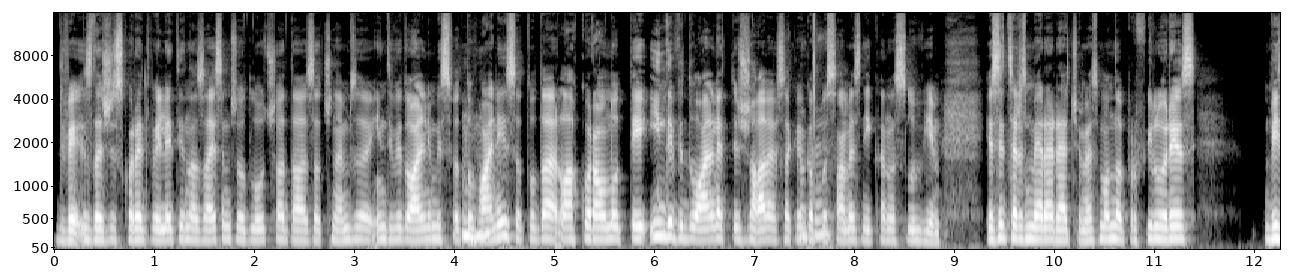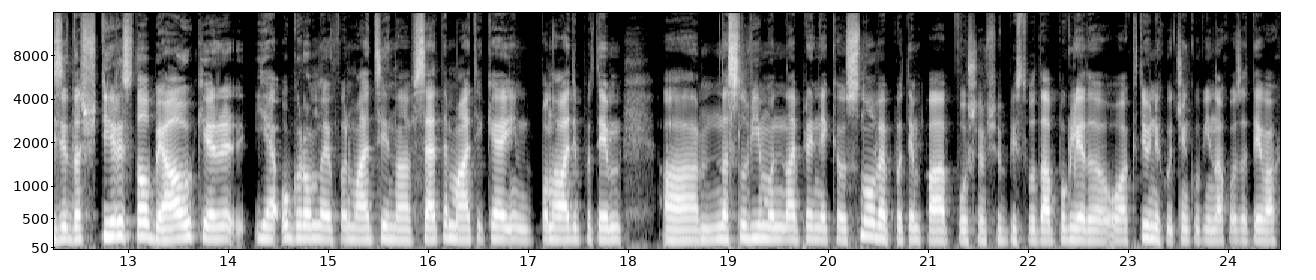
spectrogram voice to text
Dve, zdaj, že skoraj dve leti nazaj, sem se odločila, da začnem z individualnimi svetovanji, uh -huh. zato da lahko ravno te individualne težave vsakega okay. posameznika naslovim. Jaz sicer zmeraj rečem, jaz imam na profilu res, mislim, da 400 objav, kjer je ogromno informacij na vse tematike, in ponavadi potem um, naslovimo najprej neke osnove, potem pa pošljem še v bistvu, da pogledajo o aktivnih učinkovinah, o zadevah,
